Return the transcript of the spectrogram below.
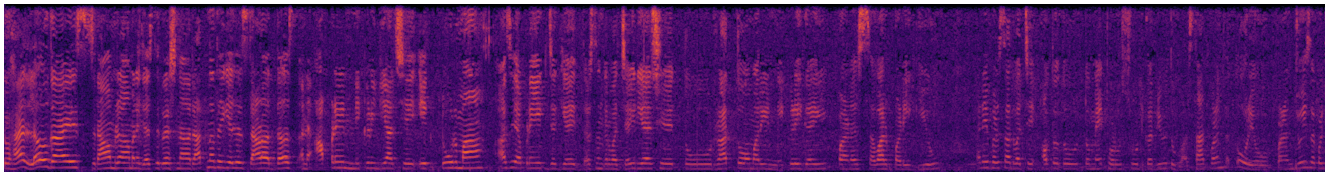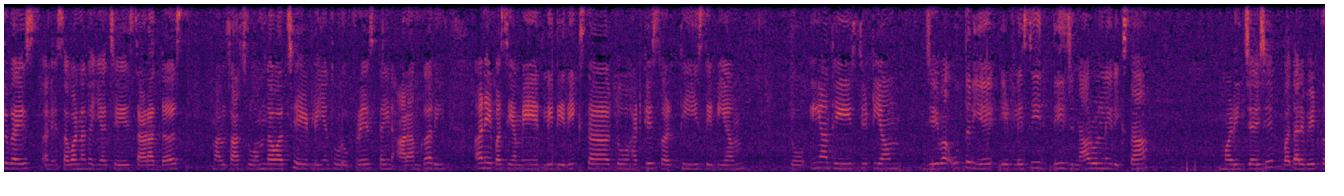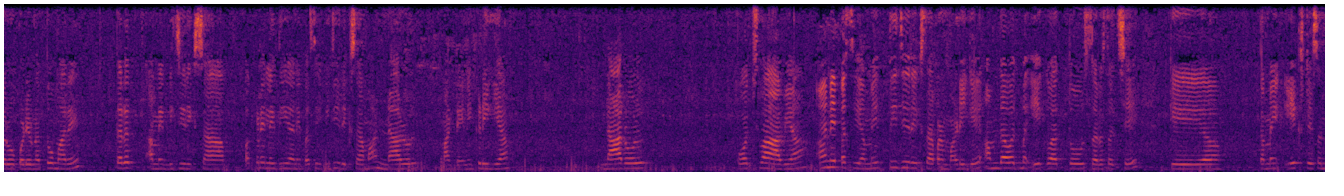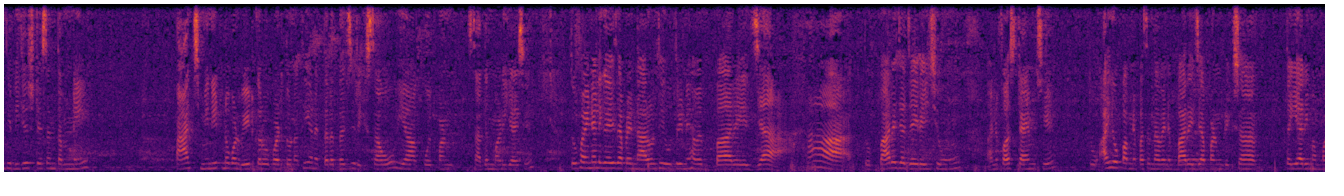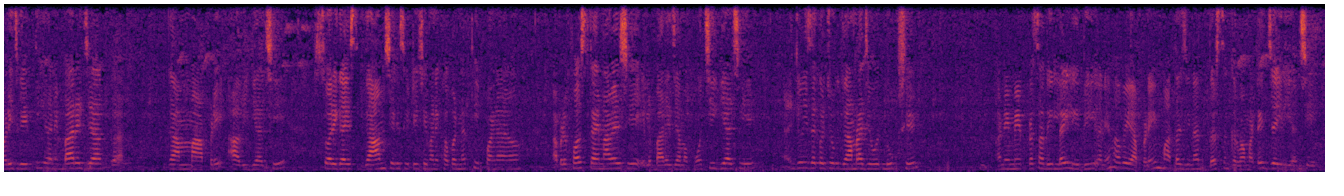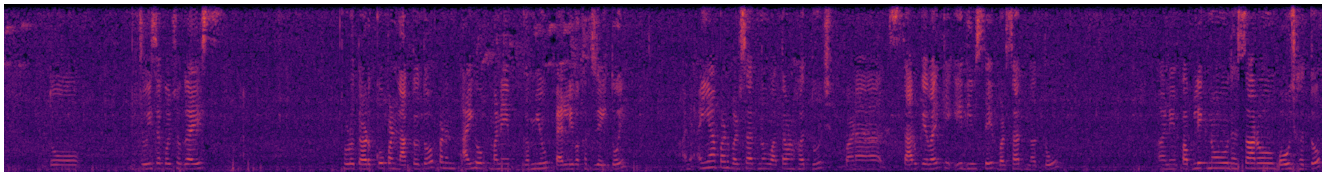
તો hello guys, Ram Ram અને જય શ્રી કૃષ્ણ. રાતના થઈ ગયા છે સાડા દસ અને આપણે નીકળી ગયા છે એક ટૂરમાં. આજે આપણે એક જગ્યાએ દર્શન કરવા જઈ રહ્યા છીએ તો રાત તો અમારી નીકળી ગઈ પણ સવાર પડી ગયું અને વરસાદ વચ્ચે આવતો હતો તો મેં થોડું શૂટ કર્યું તો વરસાદ પણ જતો રહ્યો. પણ જોઈ શકો છો ગાઈસ, અને સવારના થઈ ગયા છે સાડા દસ. મારું સાસરું અમદાવાદ છે એટલે અહીંયા થોડું ફ્રેશ થઈને આરામ કરી. અને પછી અમે લીધી રિક્ષા, તો હાટકેશ્વરથી સીટીએમ તો અહીંયાથી સીટીએમ જેવા ઉતરીએ એટલે સીધી જ નારોલની રિક્ષા મળી જ જાય છે. વધારે વેટ કરવો પડ્યો નહોતો મારે. તરત અમે બીજી રિક્ષા પકડી લીધી અને પછી બીજી રિક્ષામાં નારોલ માટે નીકળી ગયા. નારોલ પહોંચવા આવ્યા અને પછી અમે ત્રીજી રિક્ષા પણ મળી ગઈ. અમદાવાદમાં એક વાત તો સરસ જ છે કે તમે એક સ્ટેશનથી બીજું સ્ટેશન તમને પાંચ મિનિટનો પણ વેઇટ કરવો પડતો નથી અને તરત જ રિક્ષાઓ યા કોઈ પણ સાધન મળી જાય છે. તો ફાઇનલી ગઈ આપણે નારોલથી ઉતરીને હવે બારેજા હા, તો બારેજા જઈ રહી છું હું અને ફર્સ્ટ ટાઈમ છે. તો આઈ હોપ આપને પસંદ આવે ને બારેજા પણ રિક્ષા તૈયારીમાં મળી જ ગઈ હતી અને બારેજા ગામમાં આપણે આવી ગયા છીએ. સોરી ગાઈસ ગામ છે કે સિટી છે મને ખબર નથી, પણ આપણે ફર્સ્ટ ટાઈમ આવે છીએ એટલે બારેજામાં પહોંચી ગયા છીએ. અને જોઈ શકો છો કે ગામડા જેવો લુક છે. અને મેં પ્રસાદી લઈ લીધી અને હવે આપણે માતાજીના દર્શન કરવા માટે જઈ રહ્યા છીએ. તો, જોઈ શકો છો ગાઈસ થોડો તડકો પણ લાગતો હતો, પણ આઈ હોપ મને ગમ્યું પહેલી વખત જઈ તોય. અને અહીંયા પણ વરસાદનું વાતાવરણ હતું જ, પણ સારું કહેવાય કે એ દિવસે વરસાદ નહોતો. અને પબ્લિકનો ધસારો બહુ જ હતો,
